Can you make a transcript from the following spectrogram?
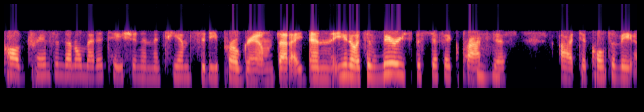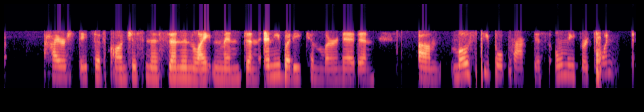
called Transcendental Meditation in the TM City program that I and you know, it's a very specific practice mm-hmm. uh to cultivate higher states of consciousness and enlightenment and anybody can learn it and um most people practice only for 20 minutes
